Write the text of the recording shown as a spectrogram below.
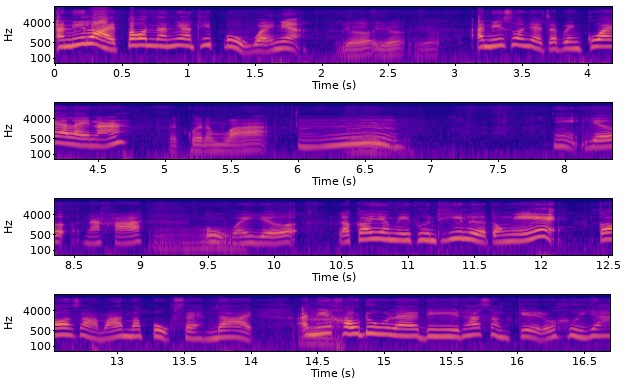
อันนี้หลายต้นนะเนี่ยที่ปลูกไว้เนี่ย เยอะเยอะเยอะอันนี้ส่วนใหญ่จะเป็นกล้วยอะไรนะ เป็นกล้วยน้ำว้า อือืม ม นี่เยอะนะคะอืมปลูกไว้เยอะ แล้วก็ยังมีพื้นที่เหลือตรงนี้ ก็สามารถมาปลูกแซมได้ อันนี้เขาดูแลดีถ้าสังเกตก็คือหญ้า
